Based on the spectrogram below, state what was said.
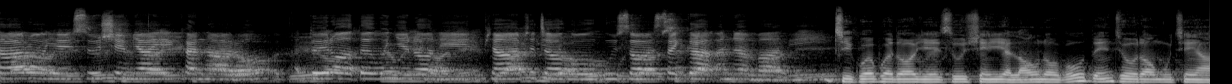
သားတော်ယေရှုရှင်မြတ်၏ခန္ဓာတော်အသွေးတော်အသက်ဝိညာဉ်တော်နှင့်ဖျားဖြစ်တော်ကိုပူဇော်စိတ်ကအနံပါသည်ခြေခွဲဖွဲ့သောယေရှုရှင်ရဲ့လောင်းတော်ကိုသင်ချိုတော်မူခြင်းအ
